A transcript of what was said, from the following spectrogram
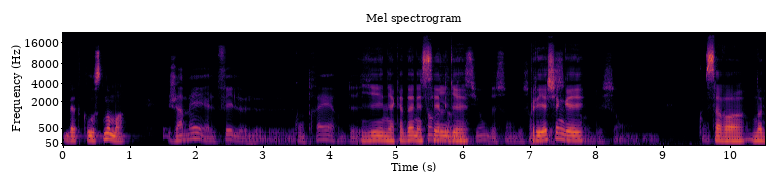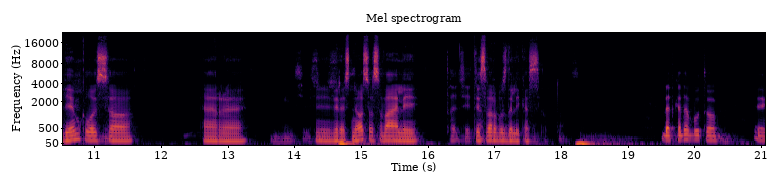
bet klusnumo. Ji niekada nesielgia priešingai savo nuodėmklausio ar vyresniosios valiai. Tai svarbus dalykas. Bet kada būtų, e,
